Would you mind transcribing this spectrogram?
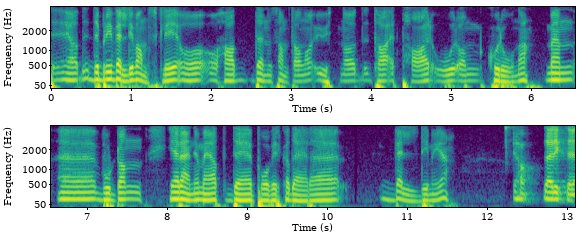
ja, det blir veldig vanskelig å, å, ha denne samtalen uten å ta et par ord om korona. Men eh, hvordan Jeg regner jo med at det påvirka dere veldig mye? Ja, det er riktig.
